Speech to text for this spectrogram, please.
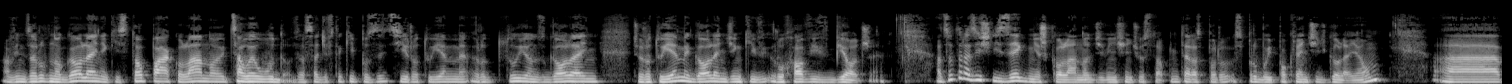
a więc zarówno goleń, jak i stopa, kolano i całe udo. W zasadzie w takiej pozycji rotujemy, rotując goleń, czy rotujemy goleń dzięki ruchowi w biodrze. A co teraz, jeśli zegniesz kolano 90 stopni? Teraz spróbuj pokręcić goleją. A,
